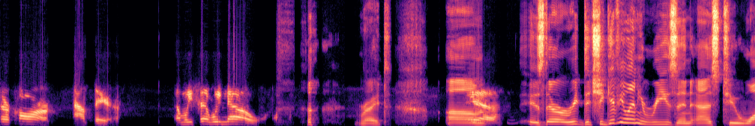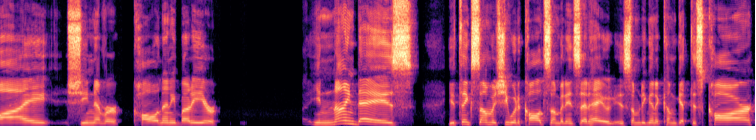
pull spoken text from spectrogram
her car out there." And we said, "We know." Right. Um, yeah. Is there a re- did she give you any reason as to why she never called anybody or in nine days? You'd think somebody she would have called somebody and said, "Hey, is somebody going to come get this car?"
